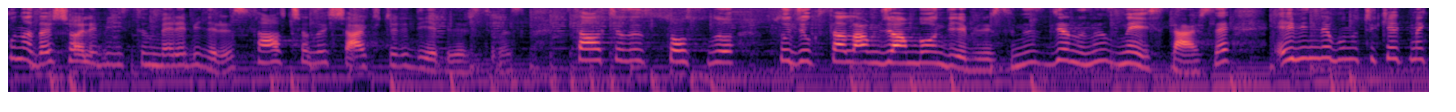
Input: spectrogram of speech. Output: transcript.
Buna da şöyle bir isim verebiliriz. Salçalı şarküteri diyebilirsiniz. Salçalı soslu sucuk, salam, jambon diyebilirsiniz. Canınız ne isterse. Evinde bunu tüketmek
